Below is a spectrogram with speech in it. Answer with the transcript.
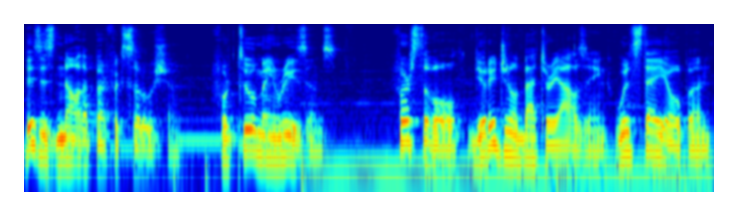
This is not a perfect solution, for two main reasons. First of all, the original battery housing will stay open,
